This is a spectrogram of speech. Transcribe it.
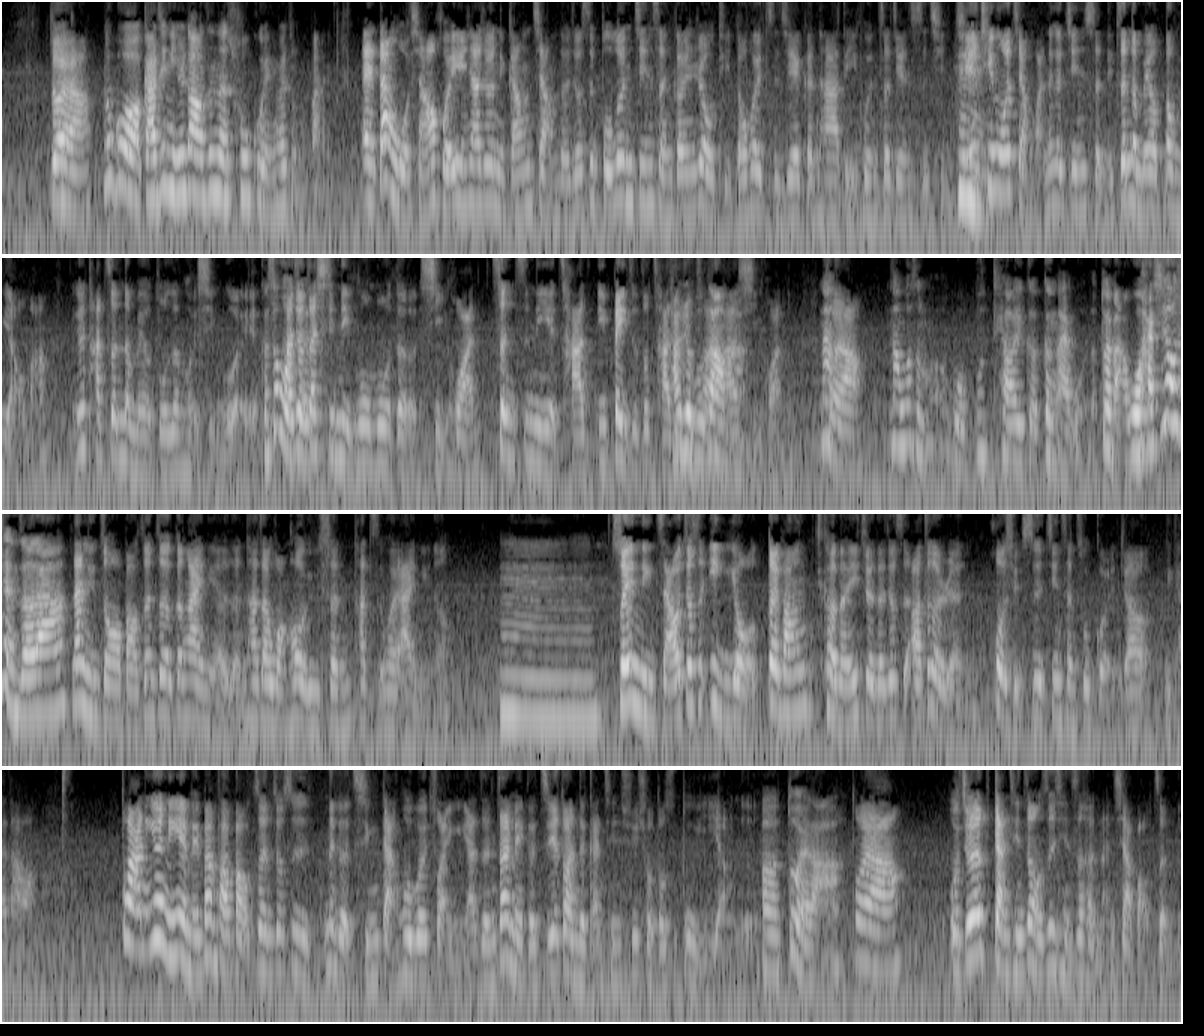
对啊，如果嘎金你遇到真的出轨，你会怎么办？哎、但我想要回应一下，就是你刚刚讲的，就是不论精神跟肉体都会直接跟他离婚这件事情。其实听我讲完那个精神，你真的没有动摇吗？因为他真的没有做任何行为，可是我他就在心里默默的喜欢，甚至你也察一辈子都察察觉不到他喜欢了。那对啊，那为什么我不挑一个更爱我的，对吧？我还是有选择的啊。那你怎么保证这个更爱你的人，他在往后余生他只会爱你呢？嗯，所以你只要就是一有对方可能一觉得就是啊，这个人或许是精神出轨，你就要离开他吗？对啊，因为你也没办法保证就是那个情感会不会转移啊，人在每个阶段的感情需求都是不一样的。呃，对啦，对啊，我觉得感情这种事情是很难下保证的。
